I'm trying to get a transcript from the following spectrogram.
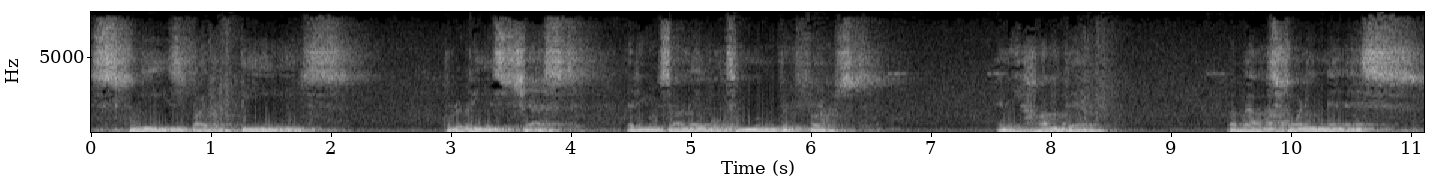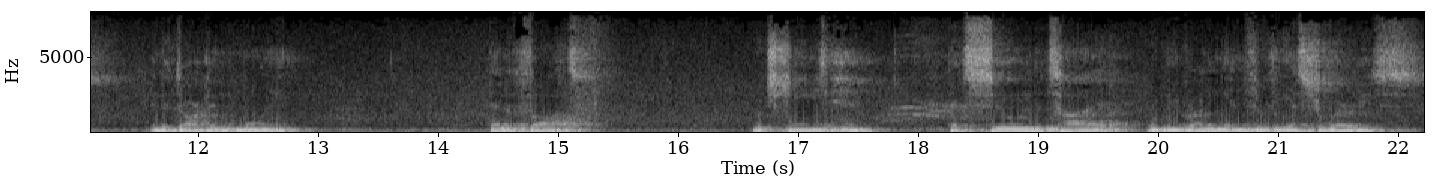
squeezed by the beams gripping his chest that he was unable to move at first. And he hung there about 20 minutes in the darkened morning. Then a thought which came to him that soon the tide would be running in through the estuaries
